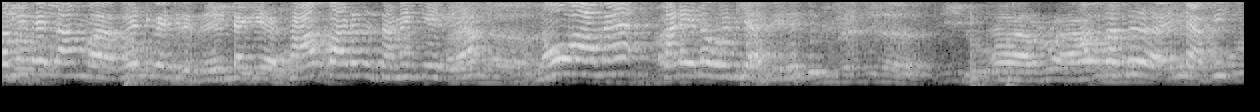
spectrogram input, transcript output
வந்து இதெல்லாம் வேண்டி வச்சிருக்கு. இன்றைக்கு சாப்பாடு சமைக்கலையா நோவாம கடையில ஓடியாச்சு Sea-Doo. அது வந்து என்ன fish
